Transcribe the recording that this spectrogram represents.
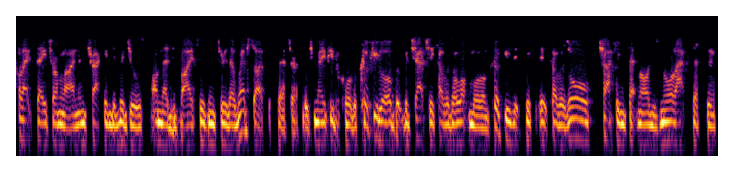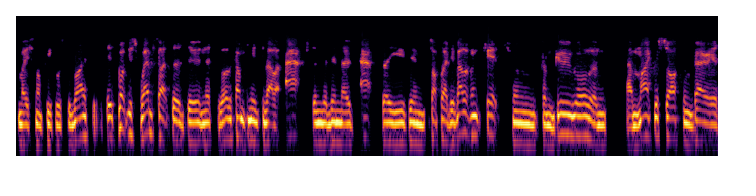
collect data online and track individuals on their devices and through their websites, etc., which many people call the cookie law, but which actually covers a lot more than cookies. It, it covers all tracking technologies and all access to information on people's devices. It's not just websites that are doing this. A lot of companies develop apps, and within those apps, they're using software development kits from, from Google and and Microsoft and various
